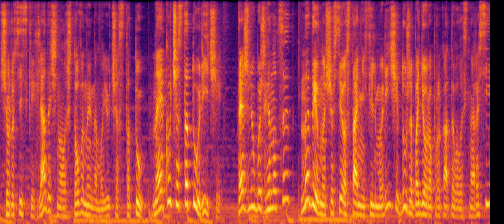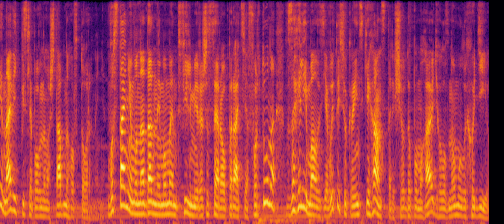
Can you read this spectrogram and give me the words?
що російський глядач налаштований на мою частоту. На яку частоту річі? Теж любиш геноцид? Не дивно, що всі останні фільми Річі дуже бадьоро прокатувались на Росії навіть після повномасштабного вторгнення. В останньому на даний момент фільмі режисера Операція Фортуна взагалі мали з'явитись українські ганстери, що допомагають головному лиходію.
